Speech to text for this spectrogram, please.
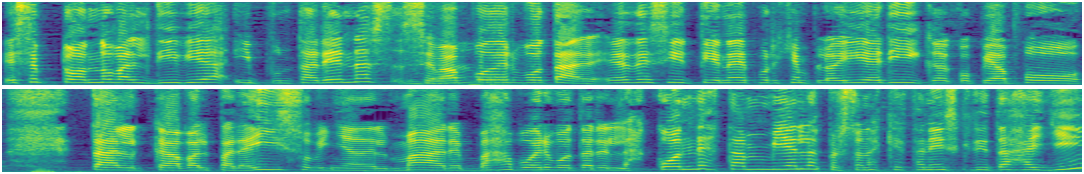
exceptuando Valdivia y Punta Arenas, se va a poder votar. Es decir, tienes, por ejemplo, ahí Erika, Copiapó, Talca, Valparaíso, Viña del Mar, vas a poder votar en Las Condes también, las personas que están inscritas allí,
